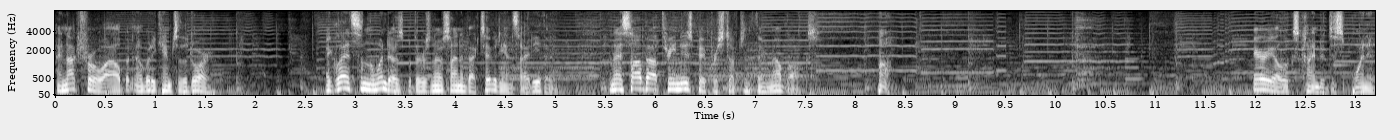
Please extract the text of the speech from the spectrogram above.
I knocked for a while, but nobody came to the door. I glanced in the windows, but there was no sign of activity inside either. And I saw about three newspapers stuffed into their mailbox. Ario looks kind of disappointed.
